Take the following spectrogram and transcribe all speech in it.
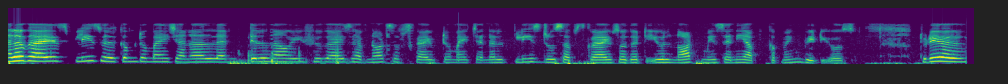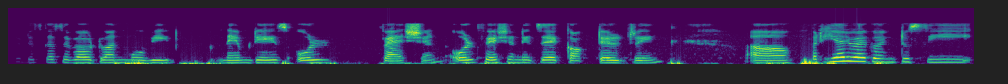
hello guys. Please welcome to my channel. And till now if you guys have not subscribed to my channel please do subscribe so that you will not miss any upcoming videos. Today i will discuss about one movie named is old Fashion. old Fashion is a cocktail drink. Uh, but here you are going to see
